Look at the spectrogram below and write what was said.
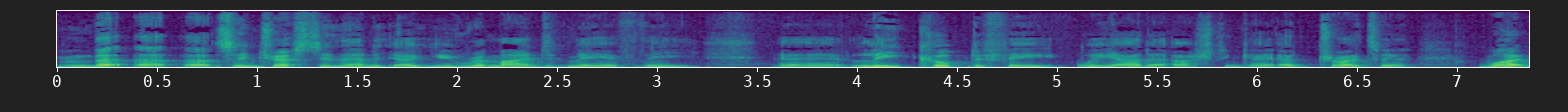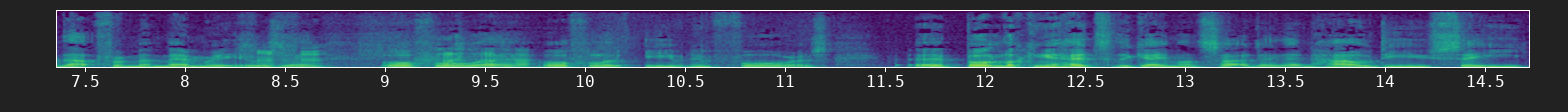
Mm, that, that, that's interesting. Then uh, you reminded me of the uh, League Cup defeat we had at Ashton Gate. I'd tried to wipe that from my memory. It was an awful, uh, awful evening for us. Uh, but looking ahead to the game on Saturday, then how do you see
